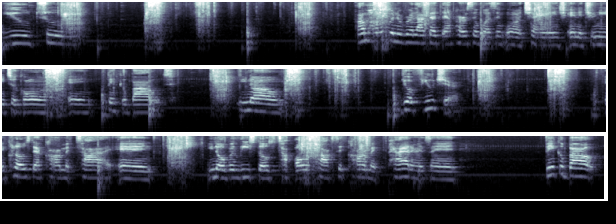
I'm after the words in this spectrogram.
you to I'm hoping to realize that that person wasn't going to change and that you need to go and think about, you know, your future and close that karmic tie and you know, release those to- old toxic karmic patterns and think about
